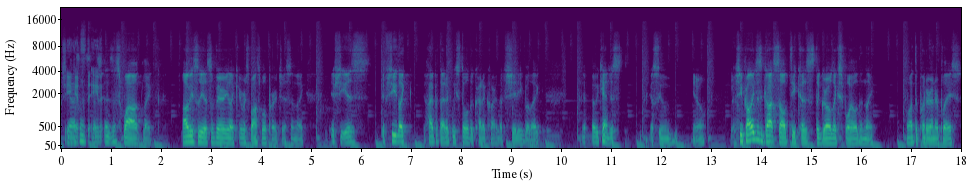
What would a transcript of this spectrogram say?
She yeah, gets it's, the anus. it's just wild. Like, obviously, it's a very like irresponsible purchase, and like, if she is, if she like hypothetically stole the credit card, that's shitty. But like, we can't just assume, you know. Yeah. She probably just got salty because the girl's like spoiled and like want to put her in her place.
